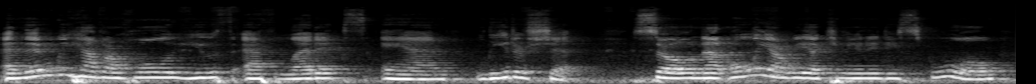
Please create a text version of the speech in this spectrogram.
And then we have our whole youth athletics and leadership. So not only are we a community school,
